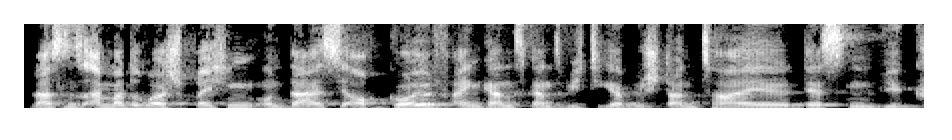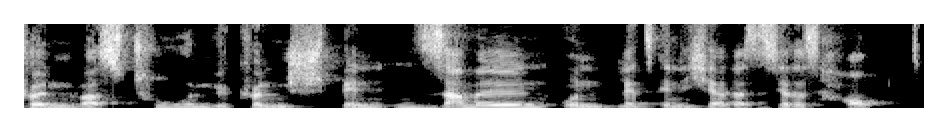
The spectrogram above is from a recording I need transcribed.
Lass uns einmal drüber sprechen. Und da ist ja auch Golf ein ganz, ganz wichtiger Bestandteil dessen. Wir können was tun. Wir können Spenden sammeln. Und letztendlich ja, das ist ja das Haupt,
